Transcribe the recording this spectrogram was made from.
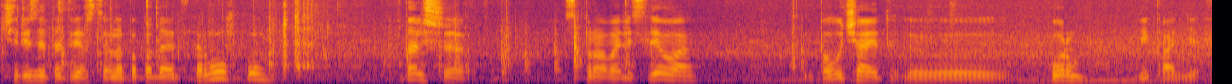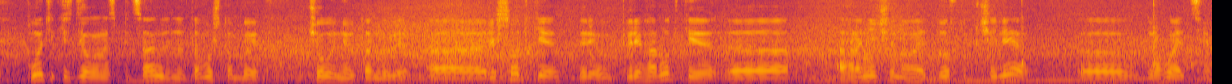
Через это отверстие она попадает в кормушку. Дальше справа или слева получает э, корм и канди. Плотики сделаны специально для того, чтобы пчелы не утонули. Э, решетки, пере- перегородки э, ограничивают доступ пчеле э, в другой отсек.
